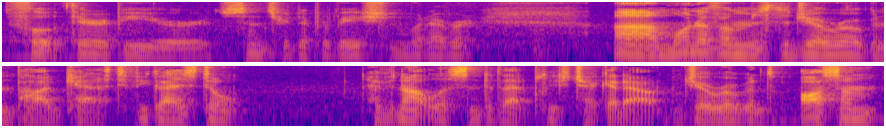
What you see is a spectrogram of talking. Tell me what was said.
float therapy or sensory deprivation, whatever. Um, one of them is the Joe Rogan podcast. If you guys don't have not listened to that, please check it out. Joe Rogan's awesome,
